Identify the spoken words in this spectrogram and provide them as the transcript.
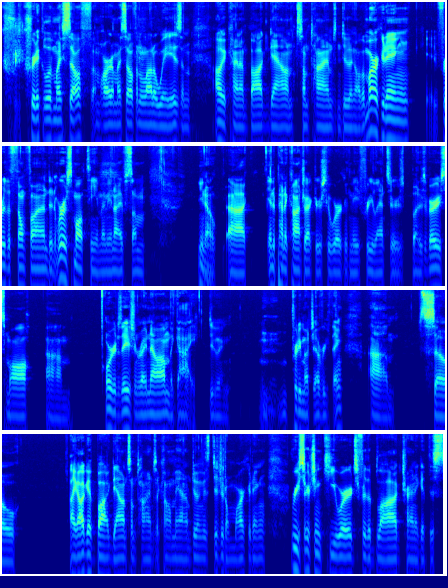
cr- critical of myself. I'm hard on myself in a lot of ways, and I'll get kind of bogged down sometimes in doing all the marketing eh, for the film fund. And we're a small team. I mean, I have some, you know, uh, independent contractors who work with me, freelancers, but it's a very small um, organization right now. I'm the guy doing pretty much everything. Um, so like I'll get bogged down sometimes like oh man I'm doing this digital marketing researching keywords for the blog trying to get this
